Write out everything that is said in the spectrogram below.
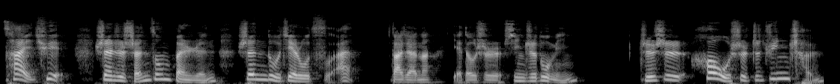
蔡确甚至神宗本人深度介入此案，大家呢也都是心知肚明。只是后世之君臣。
